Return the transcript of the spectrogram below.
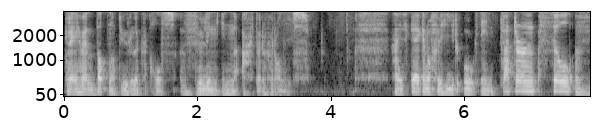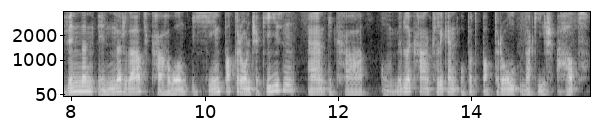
krijgen wij dat natuurlijk als vulling in de achtergrond. Ik ga eens kijken of we hier ook een pattern fill vinden. Inderdaad, ik ga gewoon geen patroontje kiezen en ik ga onmiddellijk gaan klikken op het patroon dat ik hier had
